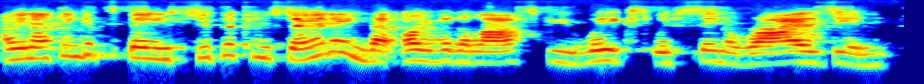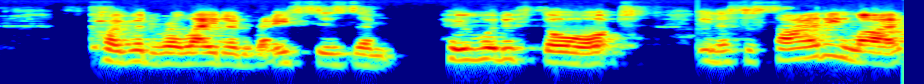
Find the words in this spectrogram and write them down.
I mean, I think it's been super concerning that over the last few weeks we've seen a rise in COVID related racism. Who would have thought in a society like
